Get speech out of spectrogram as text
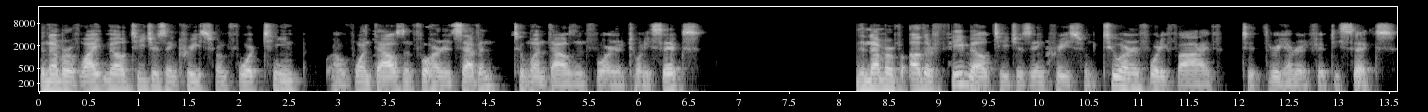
The number of white male teachers increased from 14 uh, of 1,407 to 1,426. The number of other female teachers increased from 245 to 356.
